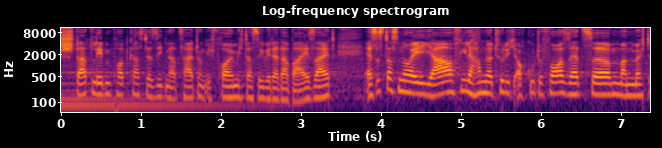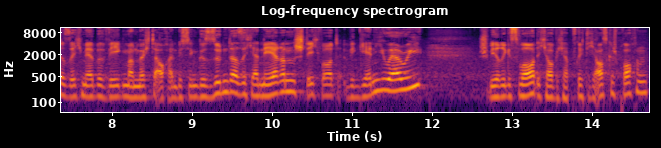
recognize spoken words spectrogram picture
Stadtleben Podcast der Signer Zeitung. Ich freue mich, dass ihr wieder dabei seid. Es ist das neue Jahr. Viele haben natürlich auch gute Vorsätze. Man möchte sich mehr bewegen. Man möchte auch ein bisschen gesünder sich ernähren. Stichwort Veganuary. Schwieriges Wort. Ich hoffe, ich habe es richtig ausgesprochen.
